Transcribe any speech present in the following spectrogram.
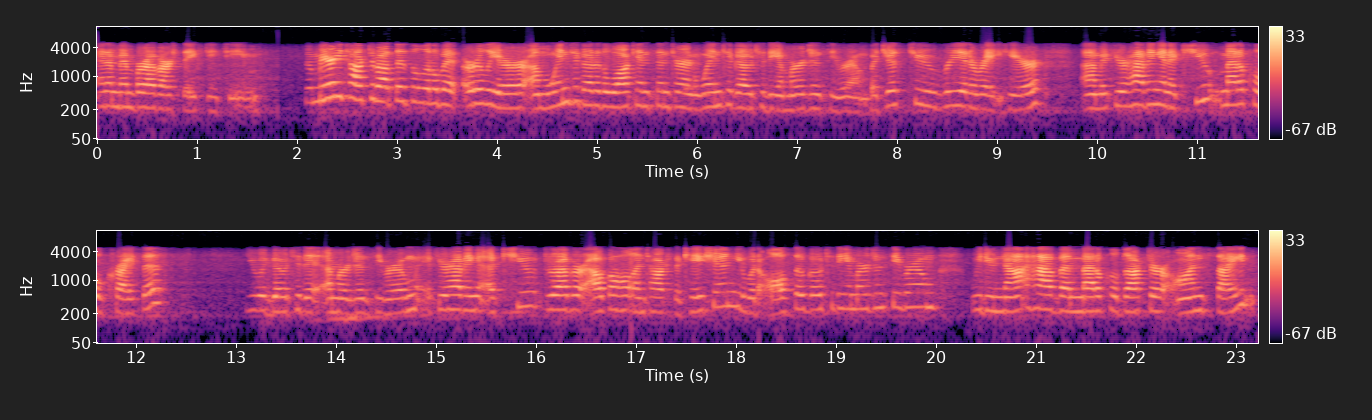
and a member of our safety team. So Mary talked about this a little bit earlier, um, when to go to the walk-in center and when to go to the emergency room. But just to reiterate here, um, if you're having an acute medical crisis, you would go to the emergency room. If you're having acute drug or alcohol intoxication, you would also go to the emergency room. We do not have a medical doctor on site,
